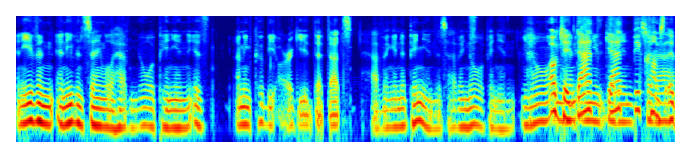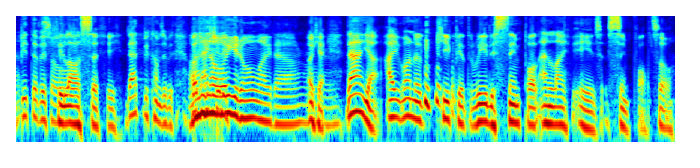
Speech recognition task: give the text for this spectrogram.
and even and even saying, "Well, I have no opinion," is I mean, could be argued that that's having an opinion is having no opinion. You know. Okay, when- when that get that becomes a bit of a so- philosophy. That becomes a bit. But i know you don't like that. Okay, that yeah, I want to keep it really simple, and life is simple. So,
